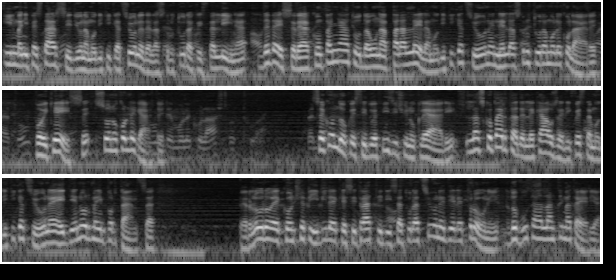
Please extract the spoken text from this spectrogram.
Il manifestarsi di una modificazione della struttura cristallina deve essere accompagnato da una parallela modificazione nella struttura molecolare, poiché esse sono collegate. Secondo questi due fisici nucleari, la scoperta delle cause di questa modificazione è di enorme importanza. Per loro è concepibile che si tratti di saturazione di elettroni dovuta all'antimateria.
